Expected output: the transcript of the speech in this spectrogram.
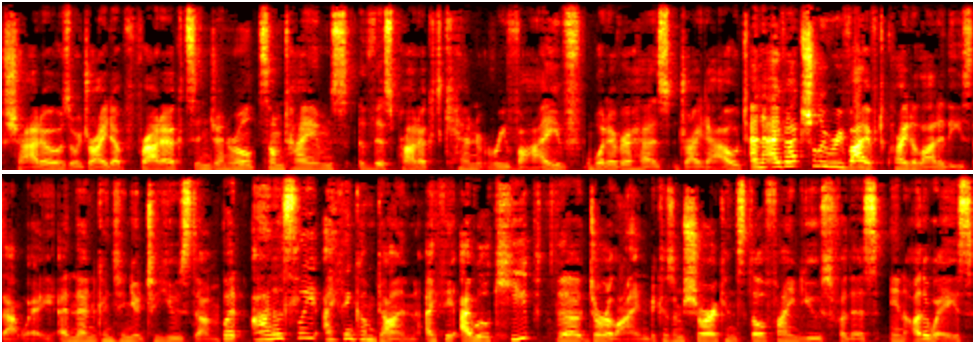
shadows or dried up products in general, sometimes this product can revive whatever has dried out. And I've actually revived quite a lot of these that way and then continued to use them. But honestly, I think I'm done. I think I will keep the Duraline because I'm sure I can still find use for this in other ways.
